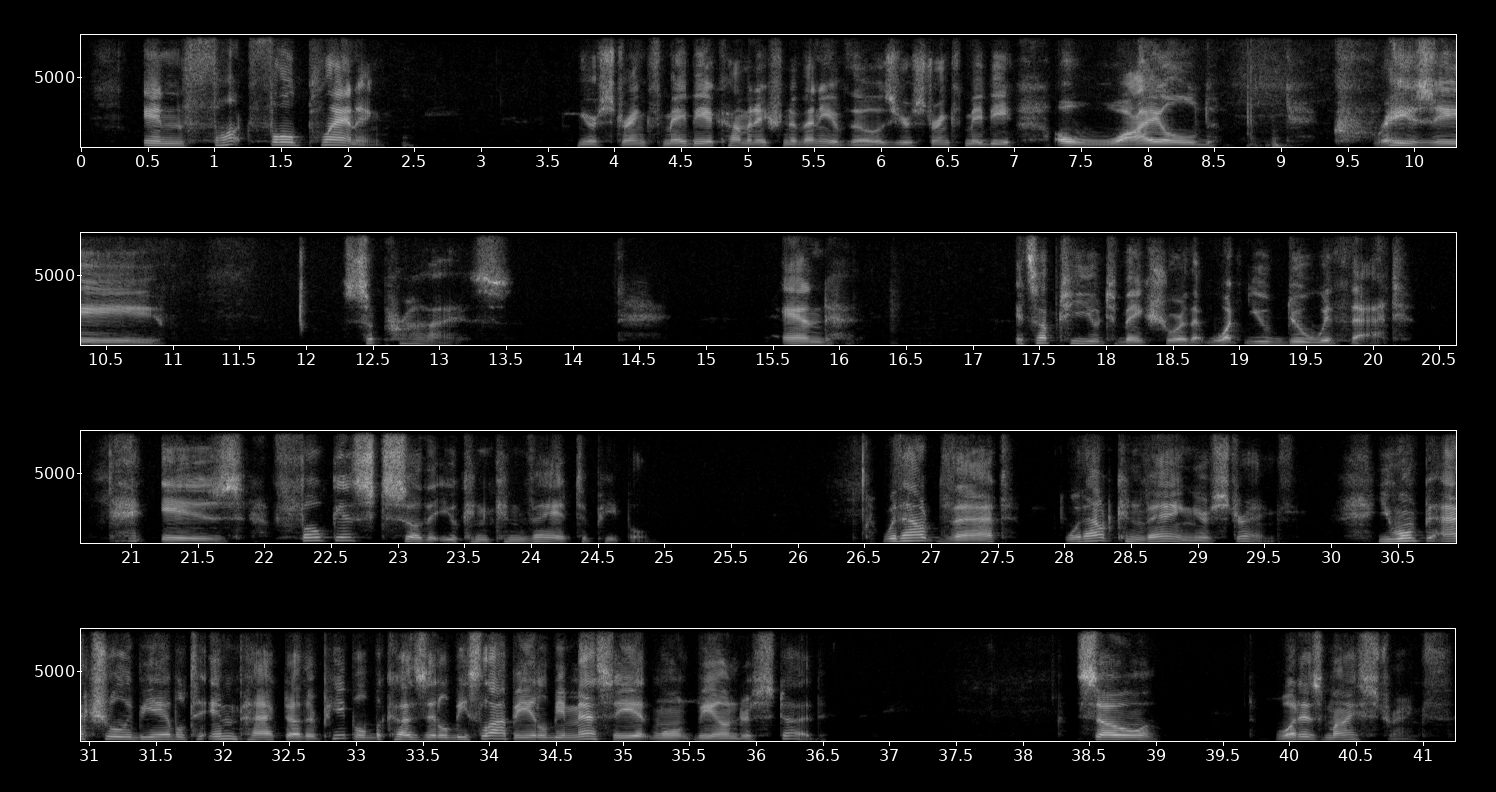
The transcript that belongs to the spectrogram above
in thoughtful planning. Your strength may be a combination of any of those. Your strength may be a wild, crazy surprise. And it's up to you to make sure that what you do with that is focused so that you can convey it to people. Without that, without conveying your strength, you won't actually be able to impact other people because it'll be sloppy, it'll be messy, it won't be understood. So, what is my strength?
